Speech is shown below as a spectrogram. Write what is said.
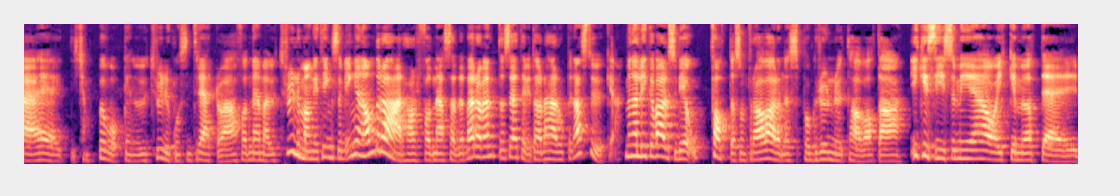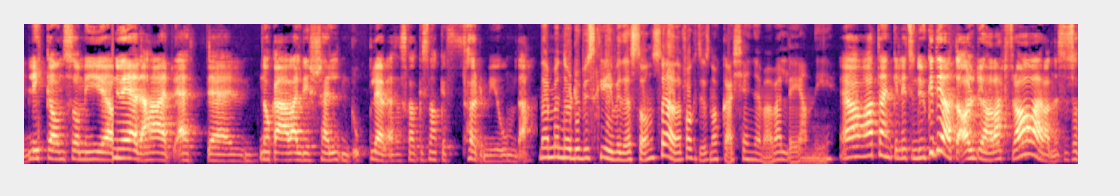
jeg er kjempevåken og utrolig konsentrert, og jeg har fått med meg utrolig mange ting som ingen andre her har fått med seg. Det er bare å vente og se til vi tar det her opp i neste uke. Men allikevel så blir jeg oppfatta som fraværende pga. at jeg ikke sier så mye og ikke møter blikkene så mye. Nå er det her et, eh, noe jeg veldig sjelden opplever, så jeg skal ikke snakke for mye om det. Nei, men når du beskriver det sånn, så er det faktisk noe jeg kjenner meg veldig igjen i. Ja, og jeg tenker litt sånn, Det er jo ikke det at det aldri har vært fraværende. så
